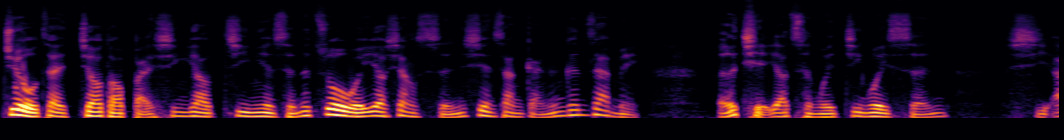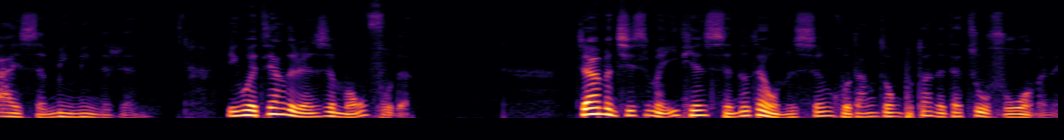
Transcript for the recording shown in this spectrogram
就在教导百姓要纪念神的作为，要向神献上感恩跟赞美，而且要成为敬畏神、喜爱神命令的人，因为这样的人是蒙福的。家人们，其实每一天神都在我们生活当中不断的在祝福我们呢。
